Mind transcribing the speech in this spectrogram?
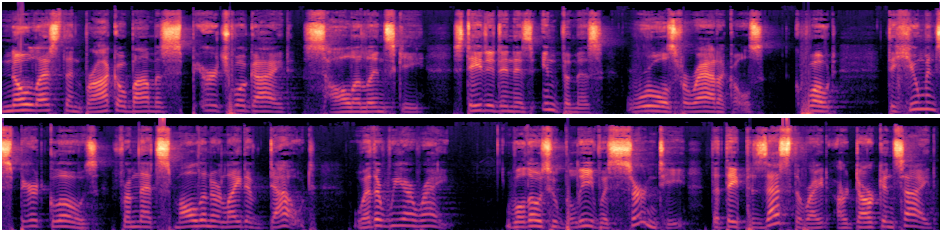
no less than Barack Obama's spiritual guide, Saul Alinsky, stated in his infamous Rules for Radicals, quote, the human spirit glows from that small inner light of doubt whether we are right, while those who believe with certainty that they possess the right are dark inside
